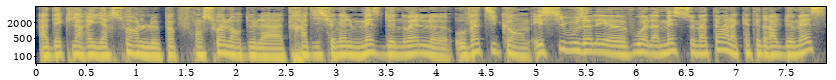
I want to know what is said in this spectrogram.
a déclaré hier soir le pape François lors de la traditionnelle messe de Noël euh, au Vatican. Et si vous allez, euh, vous, à la messe ce matin à la cathédrale de Metz,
